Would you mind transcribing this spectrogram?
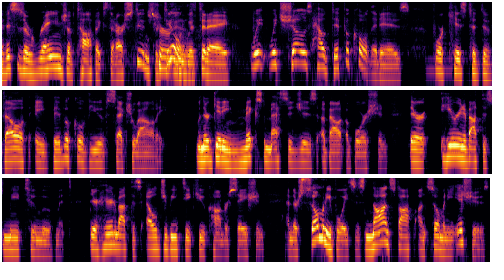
this is a range of topics that our students Sure are dealing is. with today, which, which shows how difficult it is for kids to develop a biblical view of sexuality. When they're getting mixed messages about abortion, they're hearing about this Me Too movement, they're hearing about this LGBTQ conversation, and there's so many voices nonstop on so many issues.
